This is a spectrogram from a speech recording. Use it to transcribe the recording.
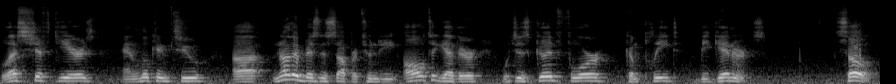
let's shift gears and look into uh, another business opportunity altogether, which is good for complete beginners. So,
